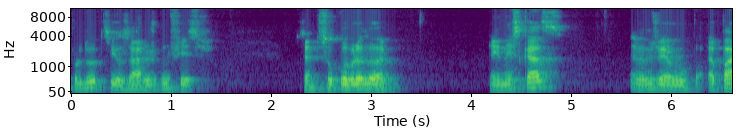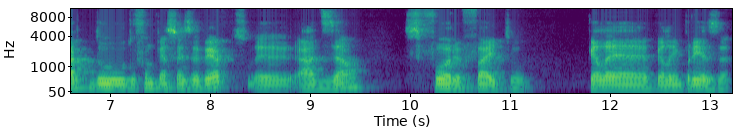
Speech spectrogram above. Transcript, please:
produtos e usar os benefícios. Portanto, se o colaborador e neste caso, vamos ver, a parte do, do Fundo de Pensões Aberto, eh, a adesão, se for feito pela, pela empresa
